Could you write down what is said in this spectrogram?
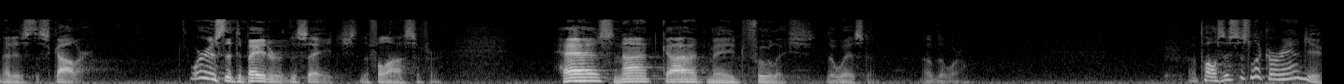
that is, the scholar? Where is the debater of this age, the philosopher? Has not God made foolish the wisdom of the world? Paul says, just look around you.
